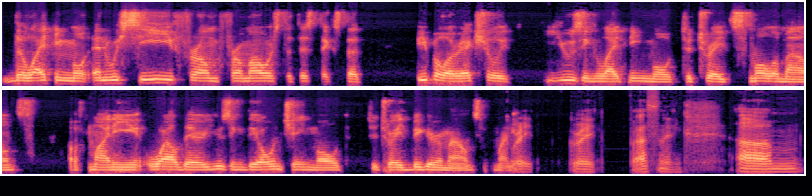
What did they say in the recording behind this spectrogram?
the Lightning mode, and we see from from our statistics that people are actually using Lightning mode to trade small amounts of money while they're using the on chain mode to trade bigger amounts of money. Great, great, fascinating. Um,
